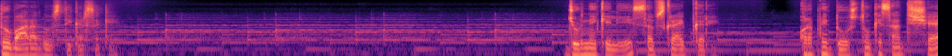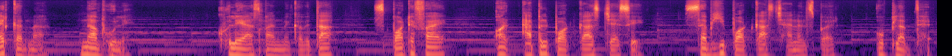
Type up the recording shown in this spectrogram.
दोबारा दोस्ती कर सकें। जुड़ने के लिए सब्सक्राइब करें और अपने दोस्तों के साथ शेयर करना ना भूलें। खुले आसमान में कविता स्पॉटिफाई और एप्पल पॉडकास्ट जैसे सभी पॉडकास्ट चैनल्स पर उपलब्ध है।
